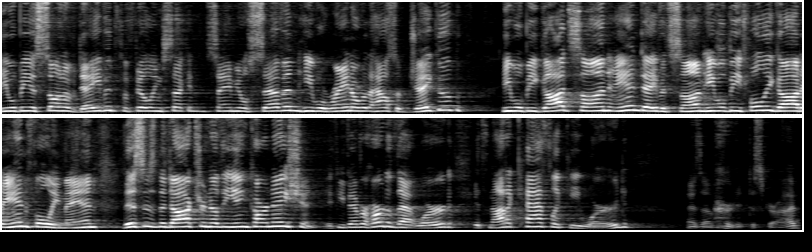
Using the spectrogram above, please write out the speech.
He will be a son of David, fulfilling 2 Samuel 7. He will reign over the house of Jacob. He will be God's son and David's son. He will be fully God and fully man. This is the doctrine of the incarnation. If you've ever heard of that word, it's not a Catholic word, as I've heard it described.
